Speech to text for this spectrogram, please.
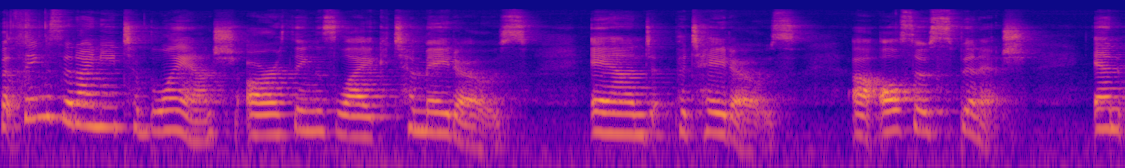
But things that I need to blanch are things like tomatoes and potatoes uh, also spinach. And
